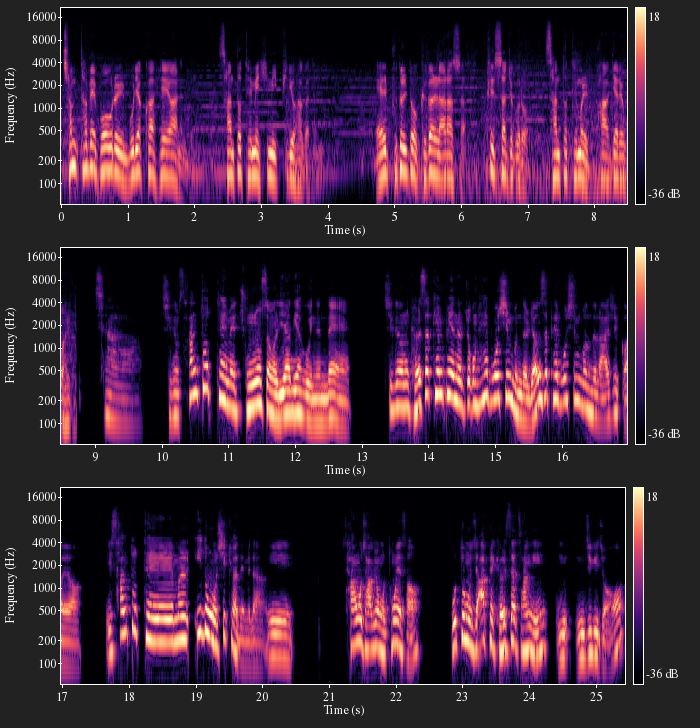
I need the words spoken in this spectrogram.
첨탑의 보호를 무력화해야 하는데 산토템의 힘이 필요하거든. 엘프들도 그걸 알아서 필사적으로 산토템을 파괴하려고 할 자, 지금 산토템의 중요성을 이야기하고 있는데, 지금 결사 캠페인을 조금 해보신 분들, 연습해보신 분들은 아실 거예요. 이 산토템을 이동을 시켜야 됩니다. 이 상호작용을 통해서. 보통 이제 앞에 결사장이 움- 움직이죠.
